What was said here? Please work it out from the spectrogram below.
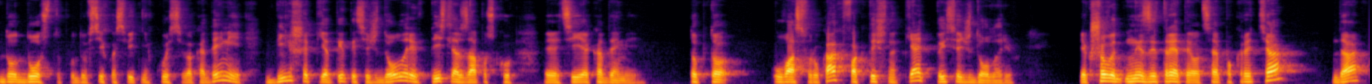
до доступу до всіх освітніх курсів академії більше 5 тисяч доларів після запуску е, цієї академії. Тобто у вас в руках фактично 5 тисяч доларів. Якщо ви не зітрете оце покриття да,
